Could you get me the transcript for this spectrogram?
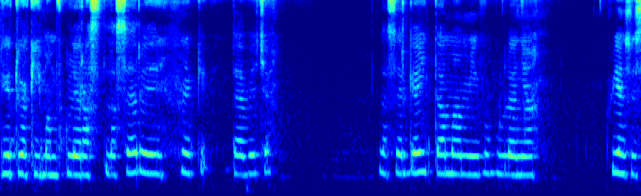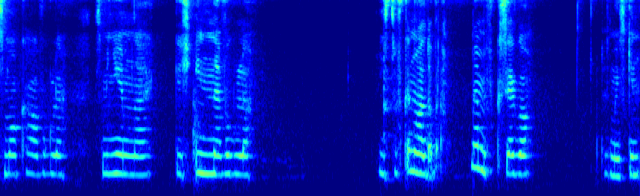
Gdzie tu jakieś mam w ogóle raz lasery? Jakie, te wiecie. Laser Gate'a mam i w ogóle nie. Kupiłem sobie smoka, a w ogóle zmieniłem na jakieś inne w ogóle miejscówkę. No ale dobra. Mamy Foxy'ego. To jest mój skin.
